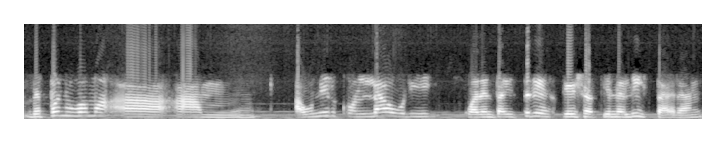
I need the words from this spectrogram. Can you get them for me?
después nos vamos a, a, unir con Lauri 43, que ella tiene el Instagram,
